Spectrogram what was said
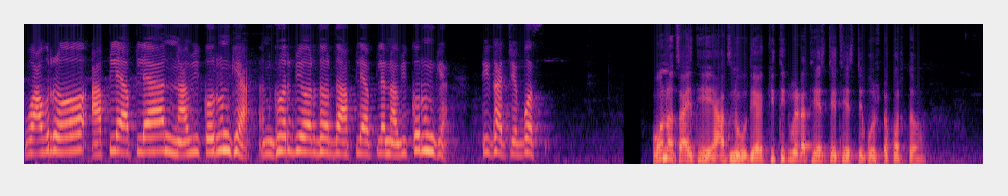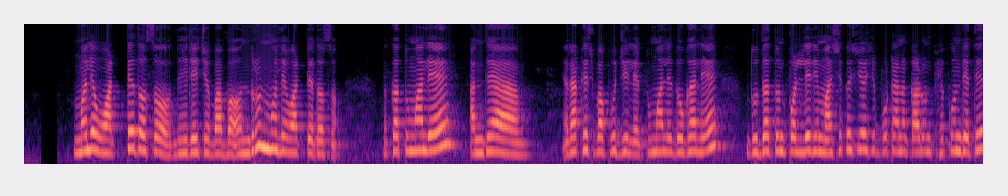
वावर आपल्या आपल्या नावी करून घ्या आणि घर बी अर्ध अर्ध आपल्या आपल्या नावी करून घ्या. तिघाचे बस. होणच आहे ते? आज न उद्या. किती वेळा तेच ते तेच ते गोष्ट करतो? मला वाटते तसं. धैर्याचे बाबा अंदरून मला वाटते तसं. का तुम्हाला आणि त्या राकेश बापूजीले तुम्हाला दोघाले दुधातून पडलेली माशी कशी अशी बोटानं काढून फेकून देते?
